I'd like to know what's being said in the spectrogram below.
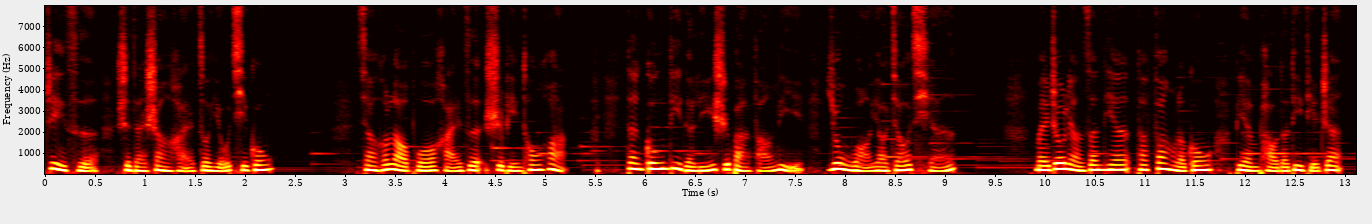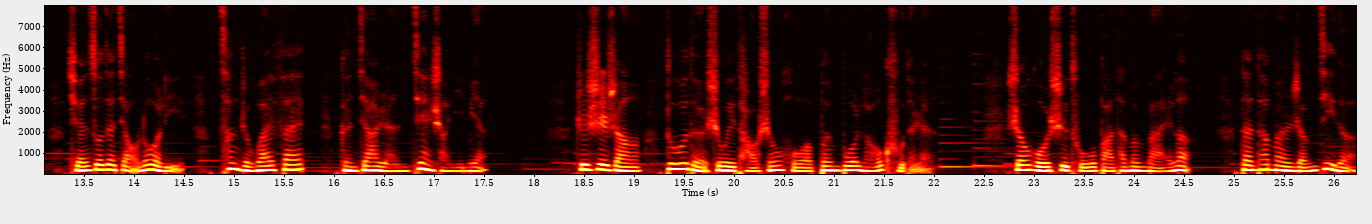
这次是在上海做油漆工，想和老婆孩子视频通话，但工地的临时板房里用网要交钱。每周两三天，他放了工便跑到地铁站，蜷缩在角落里蹭着 WiFi，跟家人见上一面。这世上多的是为讨生活奔波劳苦的人，生活试图把他们埋了。但他们仍记得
